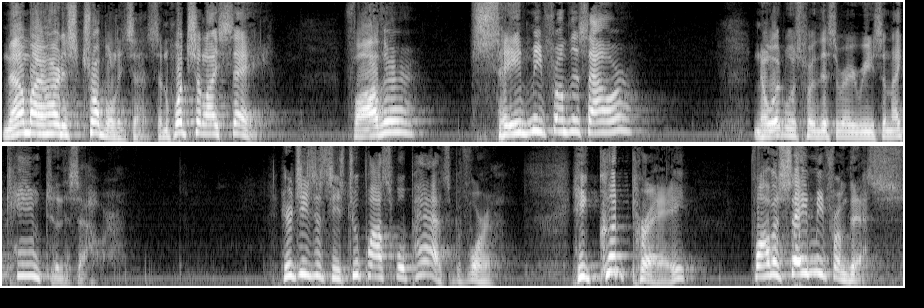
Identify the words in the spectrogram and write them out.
Now my heart is troubled, he says. And what shall I say? Father, save me from this hour? No, it was for this very reason I came to this hour. Here Jesus sees two possible paths before him. He could pray, Father, save me from this.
